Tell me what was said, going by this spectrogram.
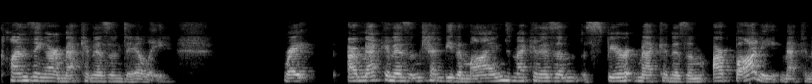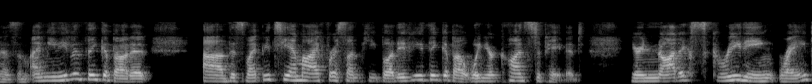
cleansing our mechanism daily, right? Our mechanism can be the mind mechanism, the spirit mechanism, our body mechanism. I mean, even think about it. Uh, this might be TMI for some people, but if you think about when you're constipated, you're not excreting, right,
